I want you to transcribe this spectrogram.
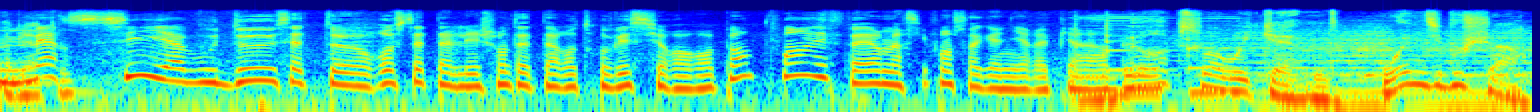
À. Merci à vous deux. Cette euh, recette alléchante est à retrouver sur europe1.fr. Merci François Gagnère et Pierre Herbulot. Europe Soir Weekend, Wendy Bouchard.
